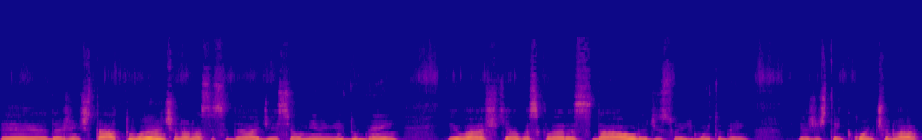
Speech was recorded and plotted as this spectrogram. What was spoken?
é, da gente estar tá atuante na nossa cidade. Esse é um mimimi do bem. Eu acho que Águas Claras dá aula disso aí muito bem. E a gente tem que continuar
